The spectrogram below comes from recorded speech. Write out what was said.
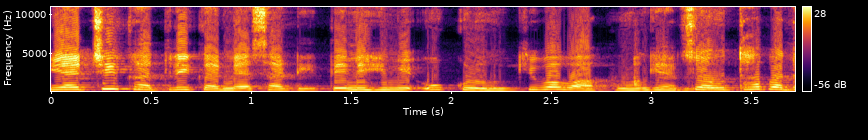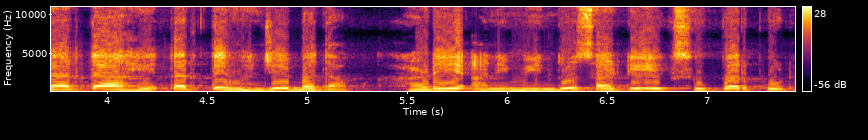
याची खात्री करण्यासाठी ते नेहमी उकळून किंवा वापरून घ्या चौथा पदार्थ आहे तर ते म्हणजे बदाम. हाडे आणि मेंदूसाठी एक सुपर फूड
